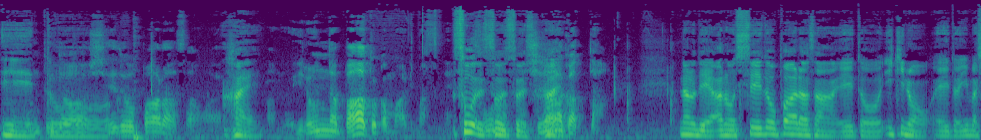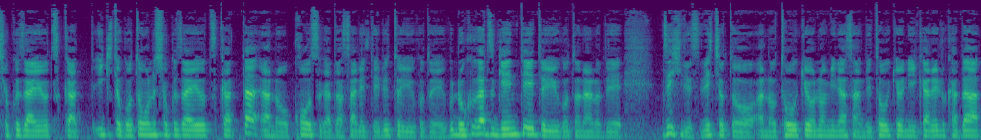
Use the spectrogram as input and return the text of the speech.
えっ、ー、と、シェードパーラーさんは、はい。あの、いろんなバーとかもありますね。そうです、そうです、そうです。知らなかった。はいなので、あの、資生堂パーラーさん、えっ、ー、と、息の、えっ、ー、と、今食材を使って、息と五島の食材を使った、あの、コースが出されているということで、6月限定ということなので、ぜひですね、ちょっと、あの、東京の皆さんで東京に行かれる方、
